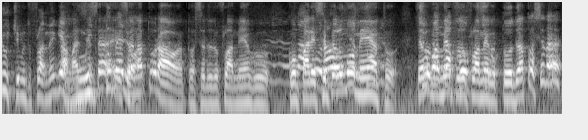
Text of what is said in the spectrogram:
E o time do Flamengo é Ah, mas muito isso é, melhor. isso é natural, a torcida do Flamengo comparecer natural pelo de momento. Pelo o momento do Botafogo- Flamengo se- todo. A torcida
